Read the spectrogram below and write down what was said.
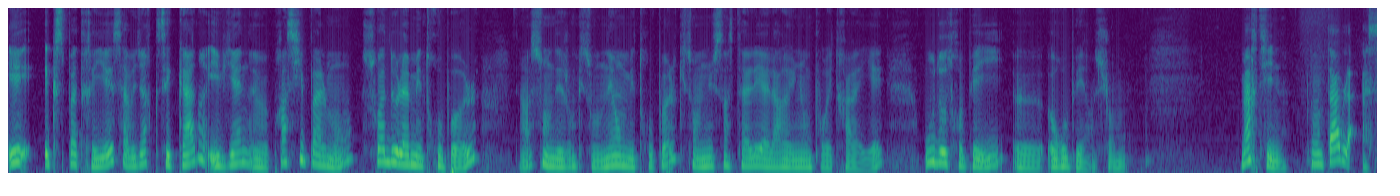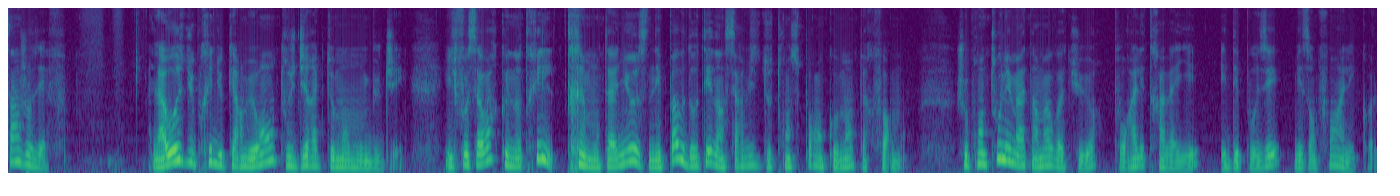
Et expatrié, ça veut dire que ces cadres, ils viennent euh, principalement soit de la métropole, Hein, ce sont des gens qui sont nés en métropole, qui sont venus s'installer à La Réunion pour y travailler, ou d'autres pays euh, européens sûrement. Martine, comptable à Saint-Joseph. La hausse du prix du carburant touche directement mon budget. Il faut savoir que notre île, très montagneuse, n'est pas dotée d'un service de transport en commun performant. Je prends tous les matins ma voiture pour aller travailler et déposer mes enfants à l'école.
